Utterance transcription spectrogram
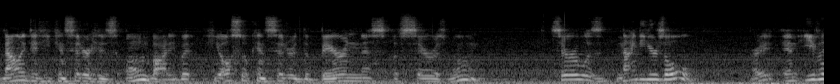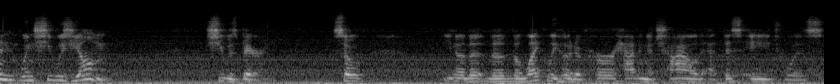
not only did he consider his own body, but he also considered the barrenness of Sarah's womb. Sarah was 90 years old, right? And even when she was young, she was barren. So, you know, the, the, the likelihood of her having a child at this age was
